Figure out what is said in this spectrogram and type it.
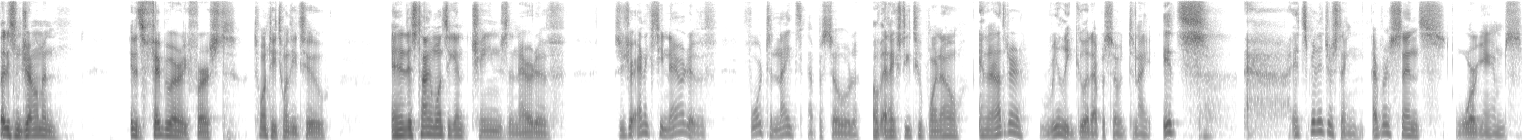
Ladies and gentlemen, it is February 1st, 2022, and it is time once again to change the narrative. This is your NXT narrative for tonight's episode of NXT 2.0 and another really good episode tonight. It's it's been interesting ever since War Games.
